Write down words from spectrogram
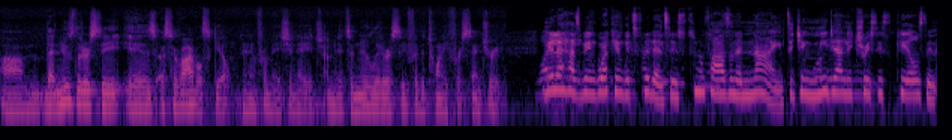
um, that news literacy is a survival skill in an information age. I mean, it's a new literacy for the 21st century. Miller has been working with students since 2009, teaching media literacy skills in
